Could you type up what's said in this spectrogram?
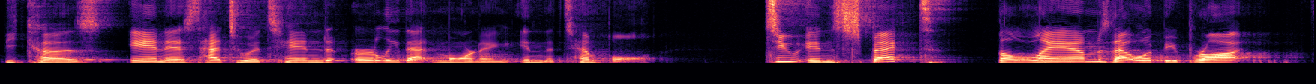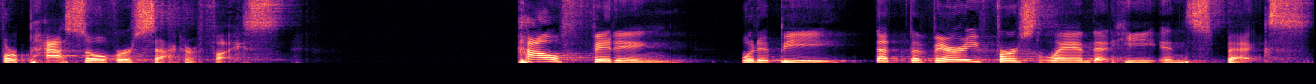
because Annas had to attend early that morning in the temple to inspect the lambs that would be brought for Passover sacrifice. How fitting would it be that the very first lamb that he inspects,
